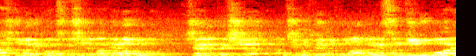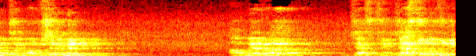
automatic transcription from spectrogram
राष्ट्रवादी काँग्रेस पक्षाच्या माध्यमातून शहर अध्यक्ष आमचे मंत्रिपत्र आदरणीय संजीव पवार यांच्या मार्गदर्शनाखाली आपल्याला जास्तीत जास्त मजुरी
